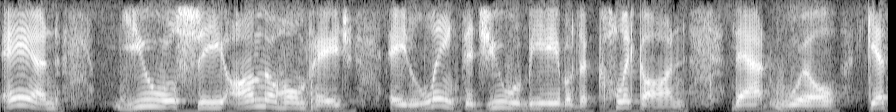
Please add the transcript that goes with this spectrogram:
and you will see on the homepage a link that you will be able to click on that will get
